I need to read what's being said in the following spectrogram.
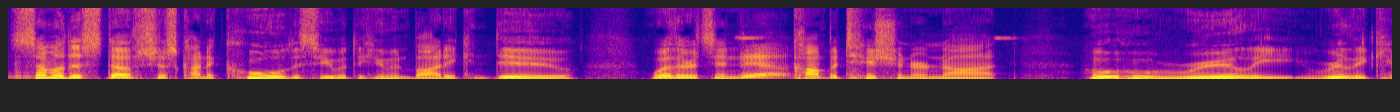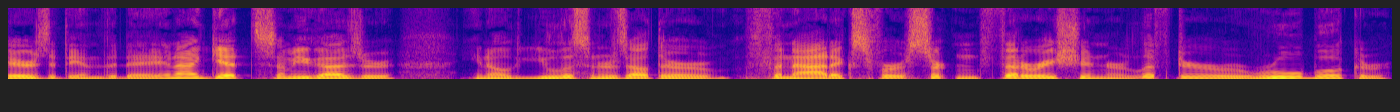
some of this stuff's just kind of cool to see what the human body can do, whether it's in Yeah. competition or not. Who, who really really cares at the end of the day and i get some of you guys are you know you listeners out there fanatics for a certain federation or lifter or rule book or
